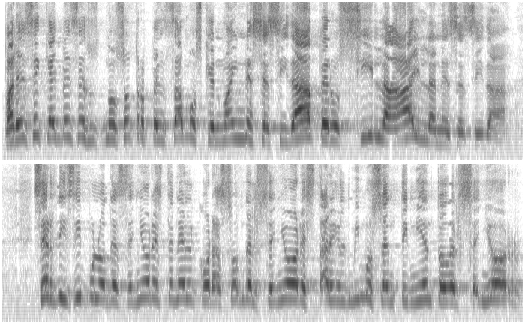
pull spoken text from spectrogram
Parece que hay veces nosotros pensamos que no hay necesidad, pero sí la hay la necesidad. Ser discípulos del Señor es tener el corazón del Señor, estar en el mismo sentimiento del Señor.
